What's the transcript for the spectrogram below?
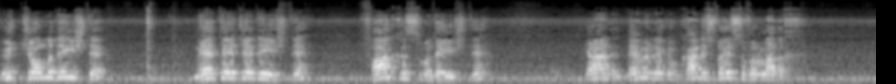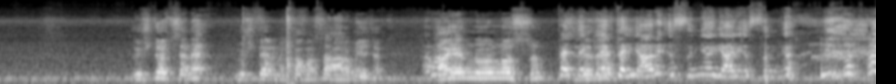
Üç yollu değişti. NTC değişti. Fan kısmı değişti. Yani demir döküm kalistoyu sıfırladık. 3-4 sene müşterinin kafası ağrımayacak. Ama Hayırlı uğurlu olsun. Size de Petekler de yarı ısınıyor, yarı ısınmıyor.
